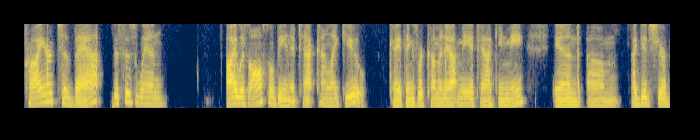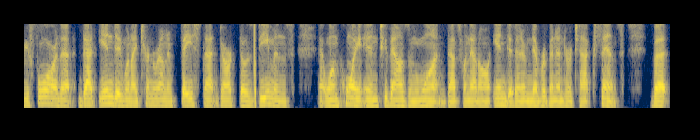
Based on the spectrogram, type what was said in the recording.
prior to that, this is when I was also being attacked, kind of like you. Okay, things were coming at me, attacking me. And um, I did share before that that ended when I turned around and faced that dark, those demons at one point in 2001. That's when that all ended, and I've never been under attack since. But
